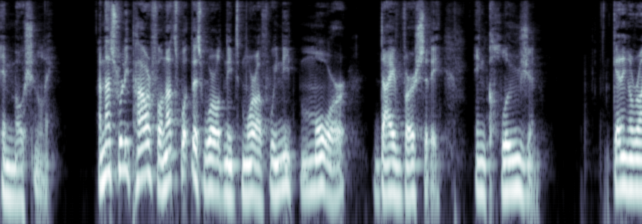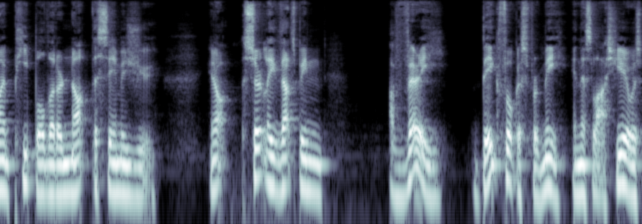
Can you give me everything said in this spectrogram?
emotionally. And that's really powerful. And that's what this world needs more of. We need more diversity, inclusion getting around people that are not the same as you. You know, certainly that's been a very big focus for me in this last year was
